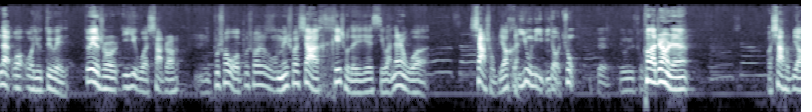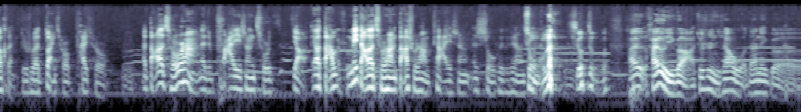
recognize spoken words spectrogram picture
那我我就对位，对位的时候，一我下招，你不说我不说，我没说下黑手的一些习惯，但是我下手比较狠，用力比较重。对，用力重。碰到这种人，我下手比较狠，比如说断球、拍球，那打到球上，那就啪一声球掉了；要打没打到球上，打手上啪一声，那手会非常肿了，手肿了。还有还有一个啊，就是你像我在那个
